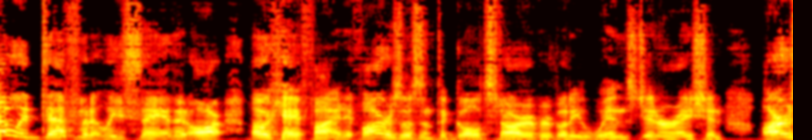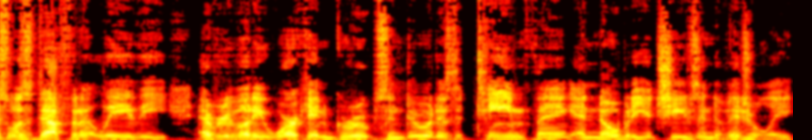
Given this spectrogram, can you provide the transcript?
I would definitely say that our okay, fine. If ours wasn't the gold star everybody wins generation, ours was definitely the everybody work in groups and do it as a team thing, and nobody achieves individually.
